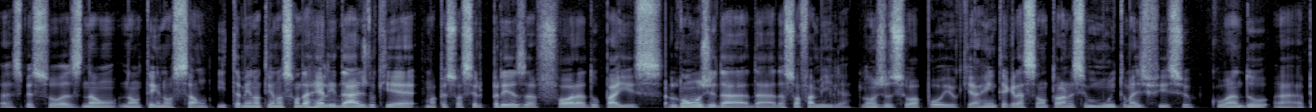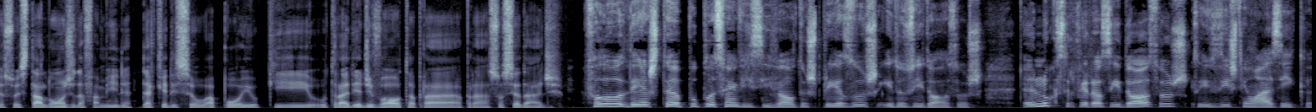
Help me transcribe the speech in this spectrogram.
as pessoas não, não têm noção e também não têm noção da realidade do que é uma pessoa ser presa fora do país, longe da, da, da sua família, longe do seu apoio, que a reintegração torna-se muito mais difícil quando a pessoa está longe da família, daquele seu apoio que o traria de volta para a sociedade. Falou desta população invisível dos presos e dos idosos. Eh, no que se refere aos idosos, existe um ASIC,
